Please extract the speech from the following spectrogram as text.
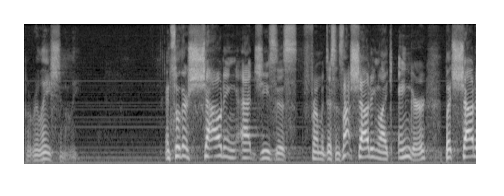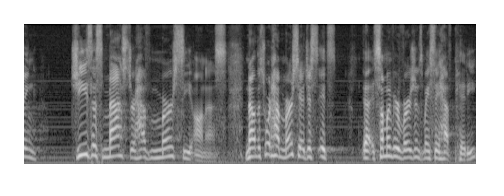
but relationally. And so they're shouting at Jesus from a distance, not shouting like anger, but shouting, Jesus, Master, have mercy on us. Now, this word have mercy, I just, it's, uh, some of your versions may say have pity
